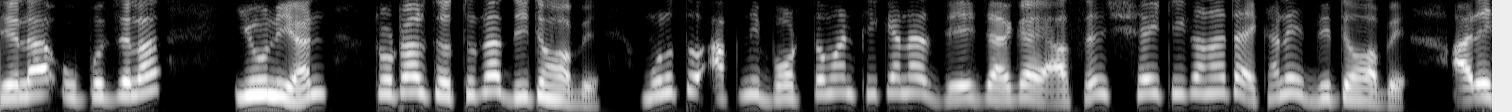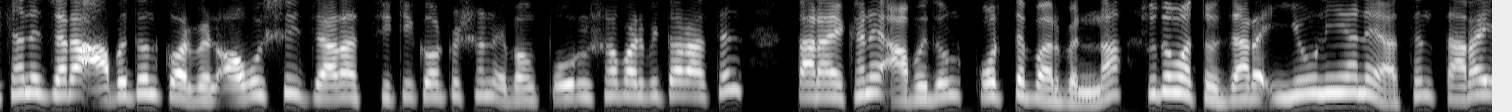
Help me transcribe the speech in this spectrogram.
জেলা, উপজেলা ইউনিয়ন টোটাল তথ্যটা দিতে হবে। মূলত আপনি বর্তমান ঠিকানা যে জায়গায় আছেন সেই ঠিকানাটা এখানে দিতে হবে। আর এখানে যারা আবেদন করবেন, অবশ্যই যারা সিটি কর্পোরেশন এবং পৌরসভার ভিতর আছেন, তারা এখানে আবেদন করতে পারবেন না। শুধুমাত্র যারা ইউনিয়নে আছেন, তারাই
